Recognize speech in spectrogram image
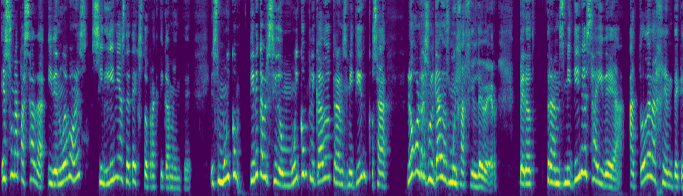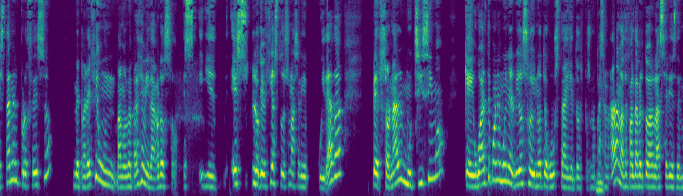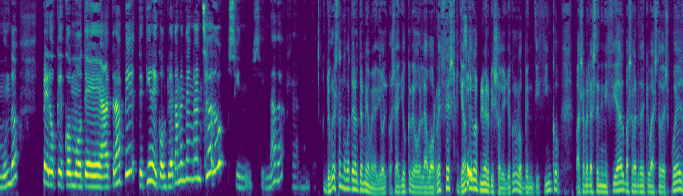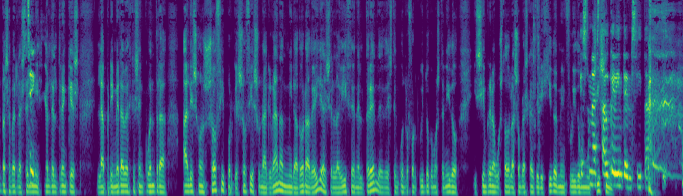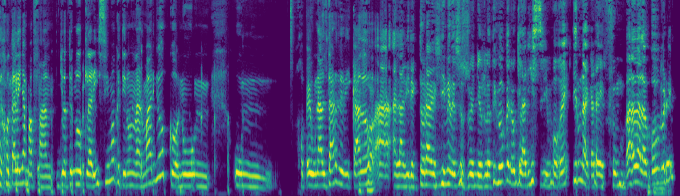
es una pasada y de nuevo es sin líneas de texto prácticamente. Es muy tiene que haber sido muy complicado transmitir, o sea, luego el resultado es muy fácil de ver, pero transmitir esa idea a toda la gente que está en el proceso me parece un, vamos, me parece milagroso. Es, es lo que decías tú, es una serie cuidada, personal muchísimo, que igual te pone muy nervioso y no te gusta y entonces pues no pasa mm. nada, no hace falta ver todas las series del mundo, pero que como te atrape, te tiene completamente enganchado sin, sin nada realmente. Yo creo que esta no va a tener término medio. O sea, yo creo que la aborreces. Ya no tengo el primer episodio. Yo creo que los 25 vas a ver la escena inicial, vas a ver de qué va esto después, vas a ver la escena inicial del tren, que es la primera vez que se encuentra Alice con Sophie, porque Sophie es una gran admiradora de ella. Se la dice en el tren de, este encuentro fortuito que hemos tenido y siempre me ha gustado las obras que has dirigido y me ha influido es muchísimo. Es una stalker intensita. CJ le llama fan. Yo tengo clarísimo que tiene un armario con un, un jope, un altar dedicado a, la directora del cine de sus sueños. Lo tengo pero clarísimo, ¿eh? Tiene una cara de zumbada la pobre.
